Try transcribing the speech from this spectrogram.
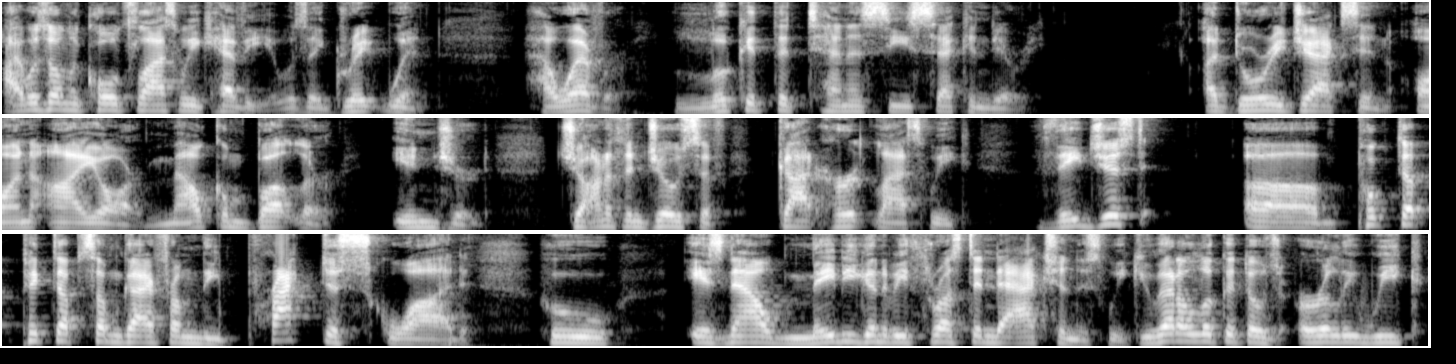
I was on the Colts last week heavy. It was a great win. However, look at the Tennessee secondary. Adoree Jackson on IR. Malcolm Butler injured. Jonathan Joseph got hurt last week. They just uh, picked up picked up some guy from the practice squad who is now maybe going to be thrust into action this week. You got to look at those early week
